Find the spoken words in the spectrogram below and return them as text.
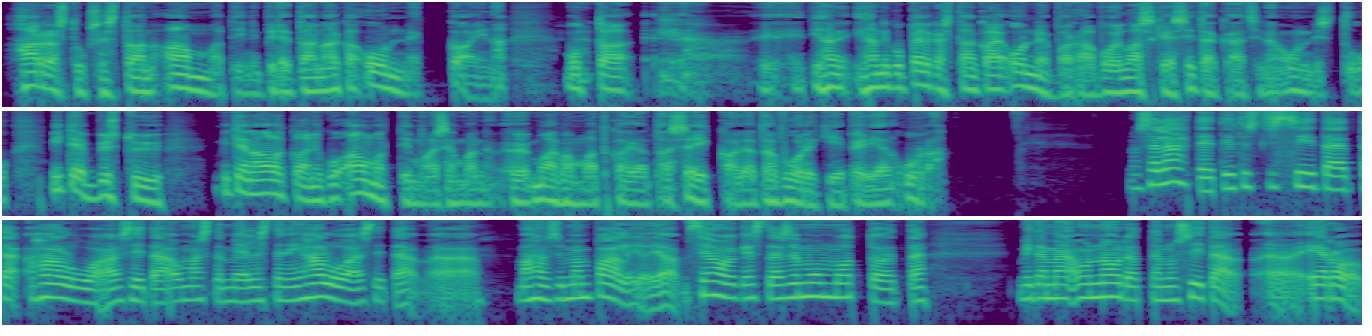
harrastuksestaan ammatin, niin pidetään aika onnekkaina. Mutta eh, ihan, ihan niin kuin pelkästään kai onnenvaraa voi laskea sitäkään, että siinä onnistuu. Miten pystyy miten alkaa niin kuin ammattimaisemman maailmanmatkaajan tai seikkailijan tai vuorikiipeilijän ura? No se lähtee tietysti siitä, että haluaa sitä omasta mielestäni, haluaa sitä ää, mahdollisimman paljon. Ja se on oikeastaan se mun motto, että mitä mä oon noudattanut sitä ää, ero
